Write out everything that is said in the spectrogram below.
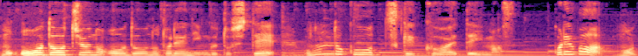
もう王道中の王道のトレーニングとして音読を付け加えています。これはもう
